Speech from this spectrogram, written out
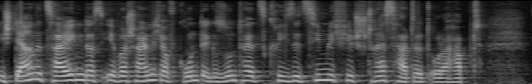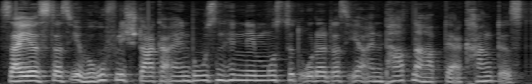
Die Sterne zeigen, dass ihr wahrscheinlich aufgrund der Gesundheitskrise ziemlich viel Stress hattet oder habt. Sei es, dass ihr beruflich starke Einbußen hinnehmen musstet oder dass ihr einen Partner habt, der erkrankt ist.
